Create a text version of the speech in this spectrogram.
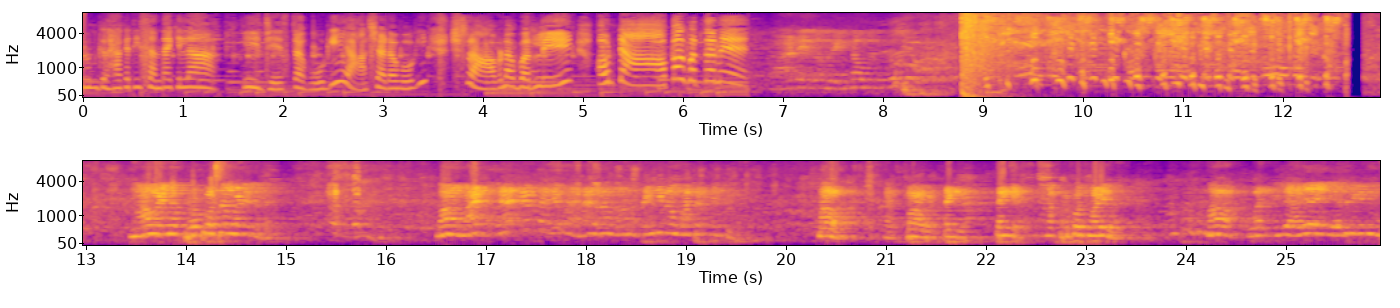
ಇವನ್ ಗ್ರಹಗತಿ ಸಂದಾಗಿಲ್ಲ. ಈ ಜ್ಯೇಷ್ಠ ಹೋಗಿ, ಆಷಾಢ ಹೋಗಿ, ಶ್ರಾವಣ ಬರ್ಲಿ, ಅವ್ನ್ ಬರ್ತಾನೆ. ಮಾಡಿಲ್ಲ ಇನ್ನೂ ಒಂದು ಮಾವ ಏನೋ ಪ್ರಪೋಸಲ್ ಮಾಡಿದ್ದಾರೆ ಮಾವ? ಮಾಡಿ ತಂಗಿ, ನಾವು ಮಾತಾಡ್ತಿದ್ವಿ. ಮಾವ ಮಾವ, ತಂಗಿ ತಂಗಿ, ನಾ ಪ್ರಪೋಸ್ ಮಾಡಿಲ್ಲ. ಮಾವ ಇಲ್ಲಿ ಹಳೆ ಎದುರಿಗೆ ನೀವು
